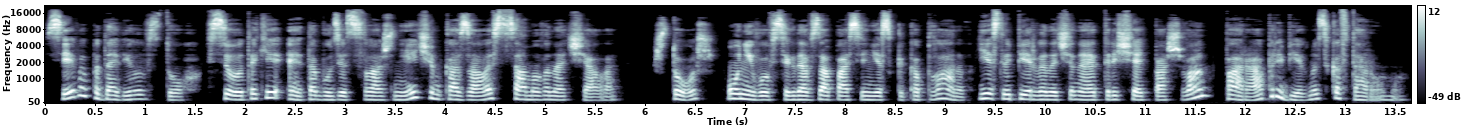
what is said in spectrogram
Сева подавил вздох. Все-таки это будет сложнее, чем казалось с самого начала. Что ж, у него всегда в запасе несколько планов. Если первый начинает трещать по швам, пора прибегнуть ко второму.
